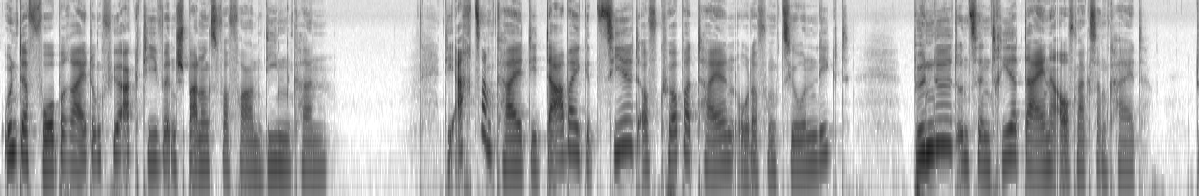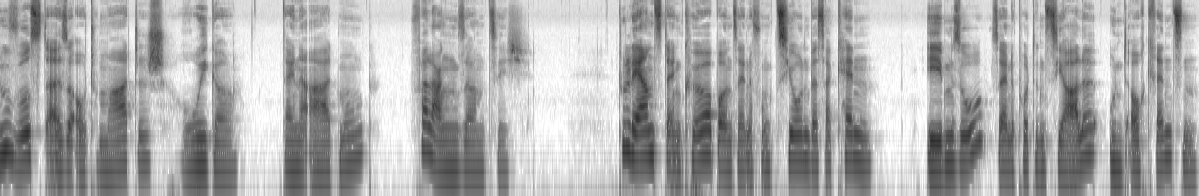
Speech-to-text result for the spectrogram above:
und der Vorbereitung für aktive Entspannungsverfahren dienen kann. Die Achtsamkeit, die dabei gezielt auf Körperteilen oder Funktionen liegt, bündelt und zentriert deine Aufmerksamkeit. Du wirst also automatisch ruhiger. Deine Atmung verlangsamt sich. Du lernst deinen Körper und seine Funktion besser kennen ebenso seine Potenziale und auch Grenzen.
